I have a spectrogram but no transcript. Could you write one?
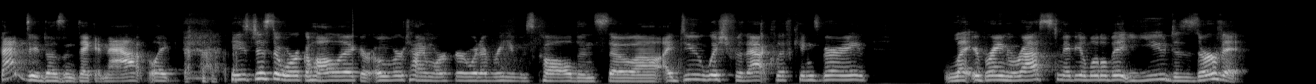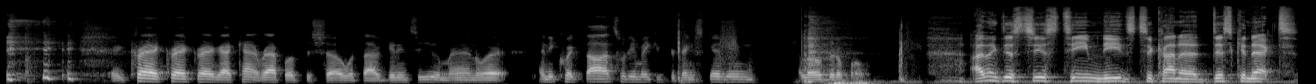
"That dude doesn't take a nap. Like he's just a workaholic or overtime worker, whatever he was called." And so uh, I do wish for that, Cliff Kingsbury. Let your brain rest maybe a little bit. You deserve it. Craig, Craig, Craig, I can't wrap up the show without getting to you, man. What any quick thoughts? What are you making for Thanksgiving? A little bit of both. I think this, this team needs to kind of disconnect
